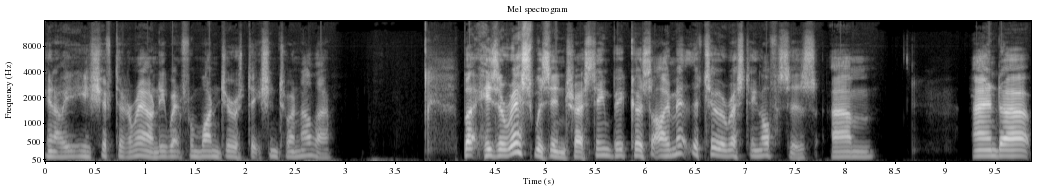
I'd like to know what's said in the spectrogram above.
You know, he, shifted around. He went from one jurisdiction to another. But his arrest was interesting because I met the two arresting officers, um, and uh,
